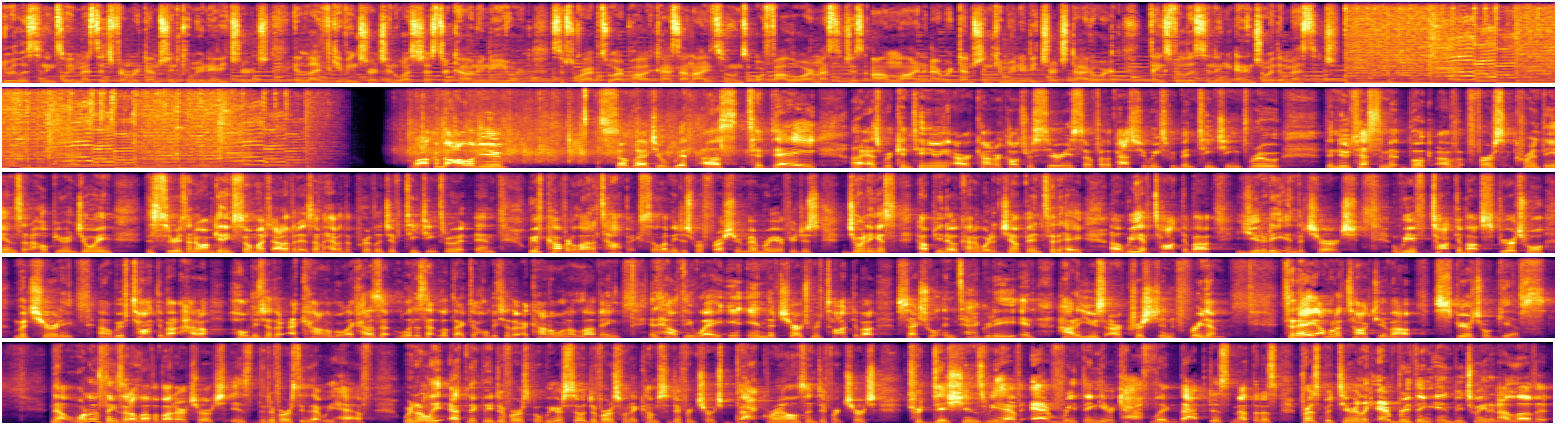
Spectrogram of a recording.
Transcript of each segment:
You're listening to a message from Redemption Community Church, a life giving church in Westchester County, New York. Subscribe to our podcast on iTunes or follow our messages online at redemptioncommunitychurch.org. Thanks for listening and enjoy the message. Welcome to all of you. So glad you're with us today uh, as we're continuing our counterculture series. So, for the past few weeks, we've been teaching through the New Testament book of First Corinthians, and I hope you're enjoying this series. I know I'm getting so much out of it as I'm having the privilege of teaching through it, and we've covered a lot of topics. So, let me just refresh your memory, or if you're just joining us, help you know kind of where to jump in today. Uh, we have talked about unity in the church, we've talked about spiritual maturity, uh, we've talked about how to hold each other accountable. Like, how does that, what does that look like to hold each other accountable in a loving and healthy way in, the church? We've talked about sexual integrity and how to use our Christian freedom. Today, I want to talk to you about spiritual gifts. Now, one of the things that I love about our church is the diversity that we have. We're not only ethnically diverse, but we are so diverse when it comes to different church backgrounds and different church traditions. We have everything here Catholic, Baptist, Methodist, Presbyterian, like everything in between, and I love it.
